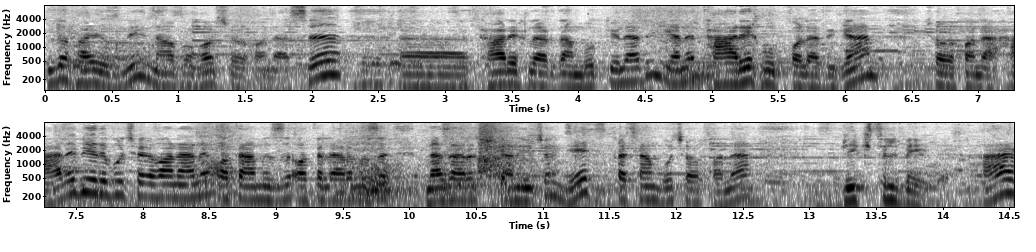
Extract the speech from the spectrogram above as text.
juda fayzli navbahor choyxonasi e, tarixlardan bo'lib keladi yana tarix bo'lib qoladigan choyxona. Hali beri bu choyxonani otamizni otalarimizni nazari tushgani uchun hech qachon bu choyxona bekitilmaydi. Har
